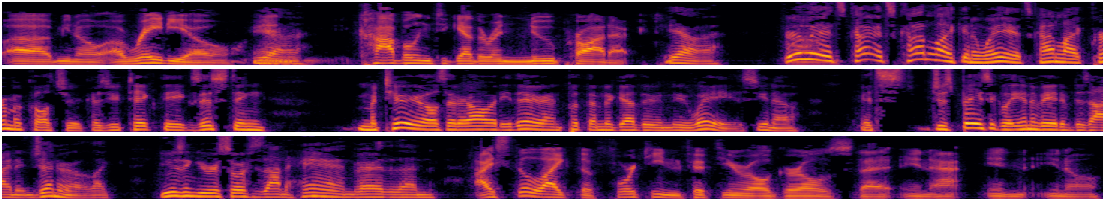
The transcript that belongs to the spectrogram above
uh, you know, a radio and Yeah. cobbling together a new product. Yeah. Really, Um, it's kind, it's kind of like, in a way, it's kind of like permaculture, because you take the existing materials that are already there and put them together in new ways, you know. It's just basically innovative design in general, like using your resources on hand rather than, I still like the 14 and 15 year old girls that in, in, you know,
